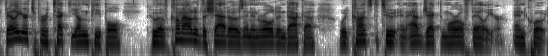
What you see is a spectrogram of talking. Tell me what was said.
"Failure to protect young people." Who have come out of the shadows and enrolled in DACA would constitute an abject moral failure. End quote.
